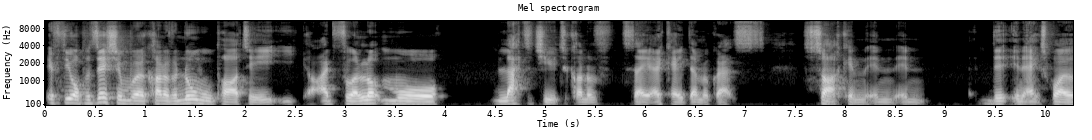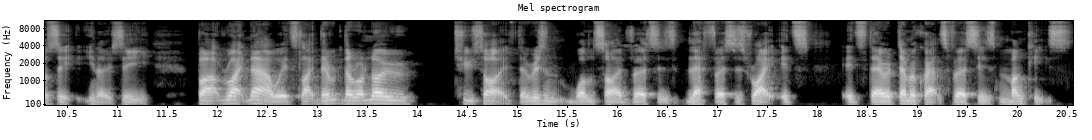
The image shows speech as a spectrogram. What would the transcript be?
if the opposition were kind of a normal party, I'd feel a lot more latitude to kind of say, okay, Democrats suck in in in in X, Y, or Z. You know, Z. But right now, it's like there there are no two sides. There isn't one side versus left versus right. It's it's there are Democrats versus monkeys.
